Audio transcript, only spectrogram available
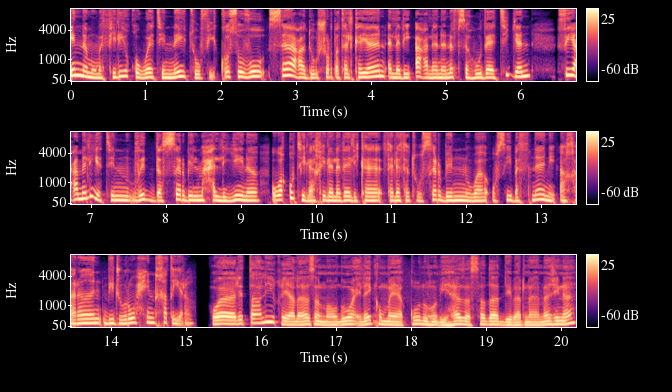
إن ممثلي قوات الناتو في كوسوفو ساعدوا شرطة الكيان الذي أعلن نفسه ذاتيا في عملية ضد الصرب المحليين وقتل خلال ذلك ثلاثة صرب وأصيب اثنان آخران بجروح خطيرة. وللتعليق على هذا الموضوع إليكم ما يقوله بهذا الصدد لبرنامجنا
